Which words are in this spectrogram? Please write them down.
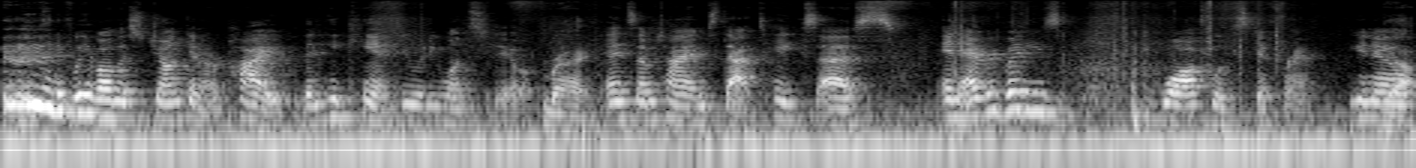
and if we have all this junk in our pipe, then He can't do what He wants to do. Right. And sometimes that takes us, and everybody's walk looks different. You know,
